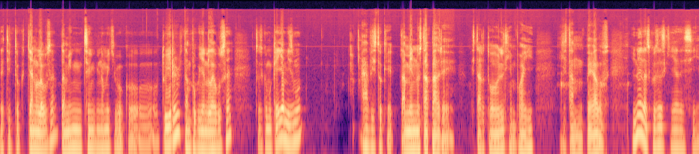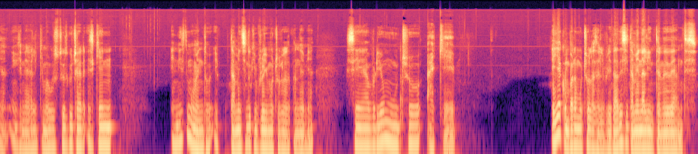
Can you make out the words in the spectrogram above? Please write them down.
de TikTok, ya no la usa, también, si no me equivoco, Twitter tampoco ya no la usa, entonces como que ella mismo ha visto que también no está padre estar todo el tiempo ahí y están pegados. Y una de las cosas que ella decía en general y que me gustó escuchar es que en, en este momento, y también siento que influye mucho la pandemia, se abrió mucho a que ella compara mucho las celebridades y también al internet de antes.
